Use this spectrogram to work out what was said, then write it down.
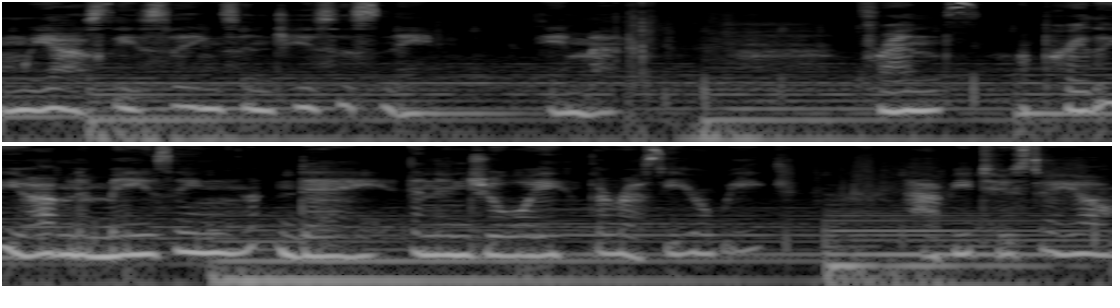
And we ask these things in Jesus' name. Amen. Friends, I pray that you have an amazing day and enjoy the rest of your week. Happy Tuesday, y'all.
